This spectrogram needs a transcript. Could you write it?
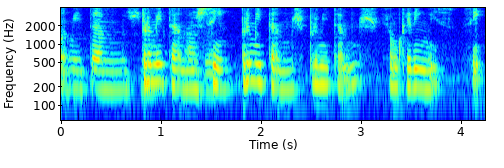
permitamos. Permitamos, sim, permitamos, permitamos. É um bocadinho isso, sim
